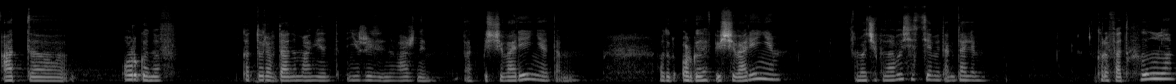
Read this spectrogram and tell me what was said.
от э, органов, которые в данный момент не жизненно важны, от пищеварения, там, от органов пищеварения, мочеполовой системы и так далее. Кровь отхлынула,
